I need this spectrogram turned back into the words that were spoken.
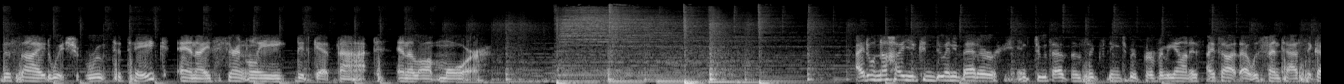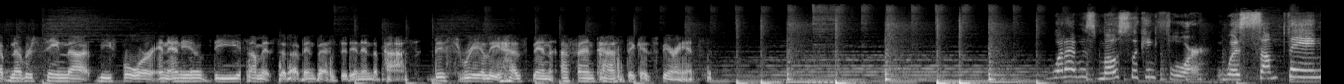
decide which route to take, and I certainly did get that and a lot more. I don't know how you can do any better in 2016, to be perfectly honest. I thought that was fantastic. I've never seen that before in any of the summits that I've invested in in the past. This really has been a fantastic experience. what I was most looking for was something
